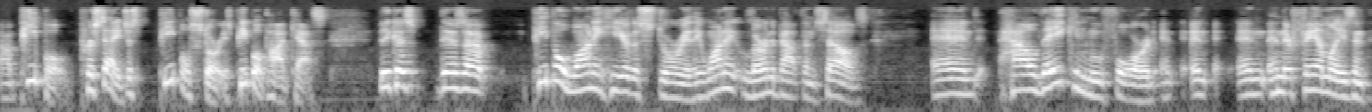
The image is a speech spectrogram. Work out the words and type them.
uh, people per se, just people stories, people podcasts, because there's a people want to hear the story. They want to learn about themselves and how they can move forward and, and, and, and their families and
